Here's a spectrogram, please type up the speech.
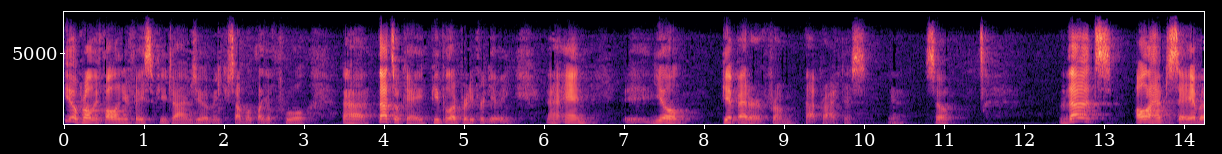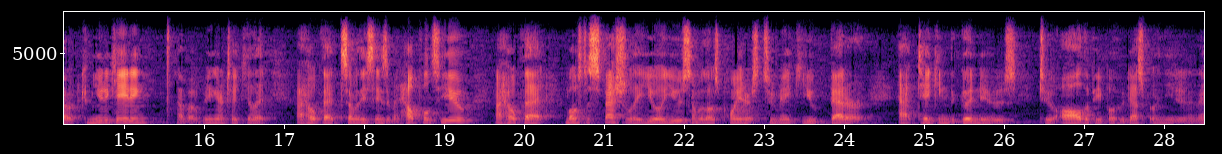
You'll probably fall on your face a few times. You'll make yourself look like a fool. Uh, that's okay. People are pretty forgiving. Uh, and you'll get better from that practice. Yeah. So that's all I have to say about communicating, about being articulate. I hope that some of these things have been helpful to you. I hope that most especially you will use some of those pointers to make you better at taking the good news to all the people who desperately need it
